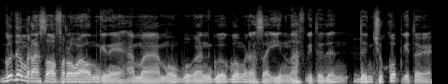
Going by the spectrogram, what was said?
gue udah merasa overwhelmed gini ya sama, sama hubungan gue, gue merasa enough gitu dan dan cukup gitu ya.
